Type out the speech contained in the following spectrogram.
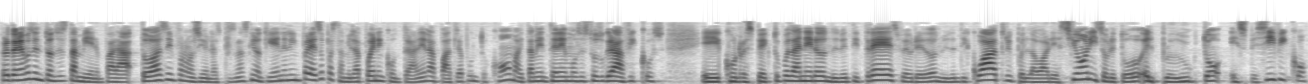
Pero tenemos entonces también para toda esa información, las personas que no tienen el impreso pues también la pueden encontrar en lapatria.com, ahí también tenemos estos gráficos eh, con respecto pues a enero de 2023, febrero de 2024 y pues la variación y sobre todo el producto específico,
